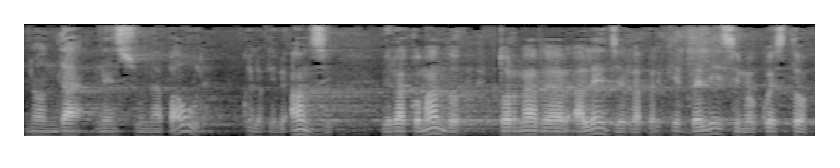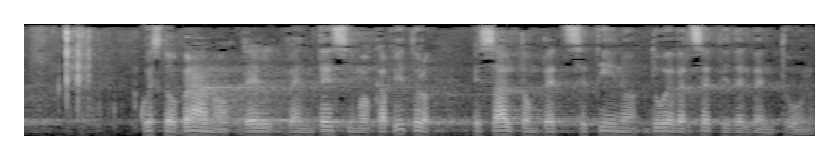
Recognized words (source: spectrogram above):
non dà nessuna paura, che, anzi vi raccomando tornare a leggerla perché è bellissimo questo, questo brano del ventesimo capitolo e salta un pezzettino, due versetti del ventuno,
